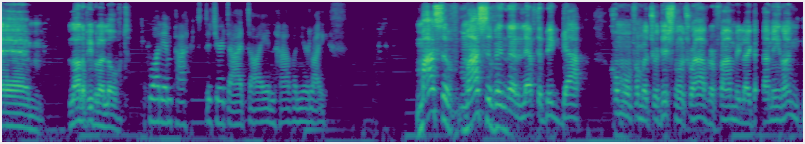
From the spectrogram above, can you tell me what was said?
um, a lot of people I loved. What impact did your dad die and have on your life? Massive, massive in that it left a big gap coming from a traditional traveller family. Like, I mean, I'm,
